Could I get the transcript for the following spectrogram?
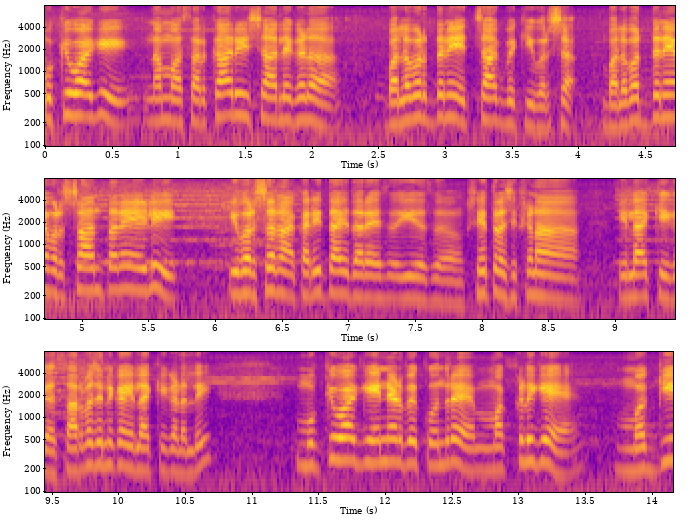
ಮುಖ್ಯವಾಗಿ ನಮ್ಮ ಸರ್ಕಾರಿ ಶಾಲೆಗಳ ಬಲವರ್ಧನೆ ಹೆಚ್ಚಾಗಬೇಕು ಈ ವರ್ಷ. ಬಲವರ್ಧನೆ ವರ್ಷ ಅಂತಲೇ ಹೇಳಿ ಈ ವರ್ಷನ ಕರೀತಾ ಇದ್ದಾರೆ ಈ ಕ್ಷೇತ್ರ ಶಿಕ್ಷಣ ಇಲಾಖೆಗೆ, ಸಾರ್ವಜನಿಕ ಇಲಾಖೆಗಳಲ್ಲಿ. ಮುಖ್ಯವಾಗಿ ಏನು ಹೇಳಬೇಕು ಅಂದರೆ ಮಕ್ಕಳಿಗೆ ಮಗ್ಗಿ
